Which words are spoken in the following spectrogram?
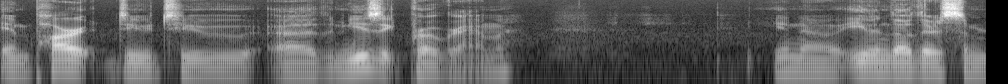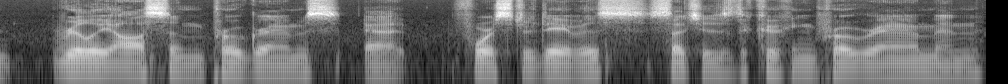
in part due to uh, the music program. You know, even though there's some really awesome programs at Forrester Davis, such as the cooking program and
